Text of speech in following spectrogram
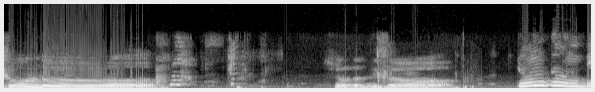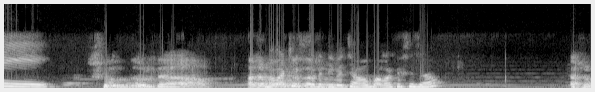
সুন্দর। সুন্দর দিছো। টুনটুন্ডি সুন্দর দাও আচ্ছা বাবা ঠিক করে আসো। দিবে যাও বাবার কাছে যাও। আসো।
